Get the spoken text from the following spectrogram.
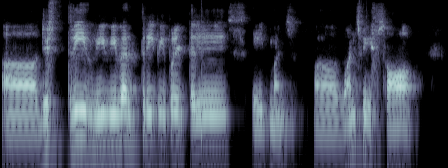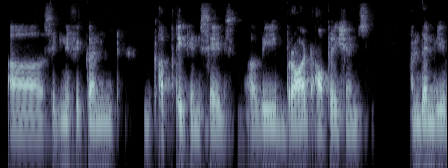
Uh, just three, we, we were three people till eight months. Uh, once we saw uh, significant uptick in sales, uh, we brought operations and then we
